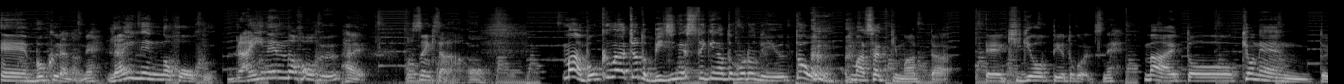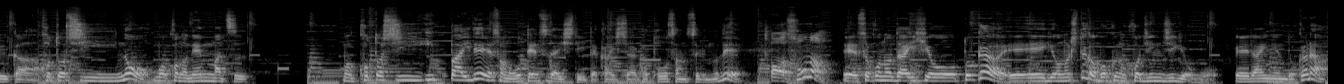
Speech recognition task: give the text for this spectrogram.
えー僕らのね来年の抱負。来年の抱負、はい。突然来たな。まあ僕はちょっとビジネス的なところで言うと まあさっきもあった、えー起業っていうところですね。まあえっと去年というか今年のもうこの年末。もう今年いっぱいでそのお手伝いしていた会社が倒産するので、あそうなのえーそこの代表とか、えー営業の人が僕の個人事業を、えー来年度から、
